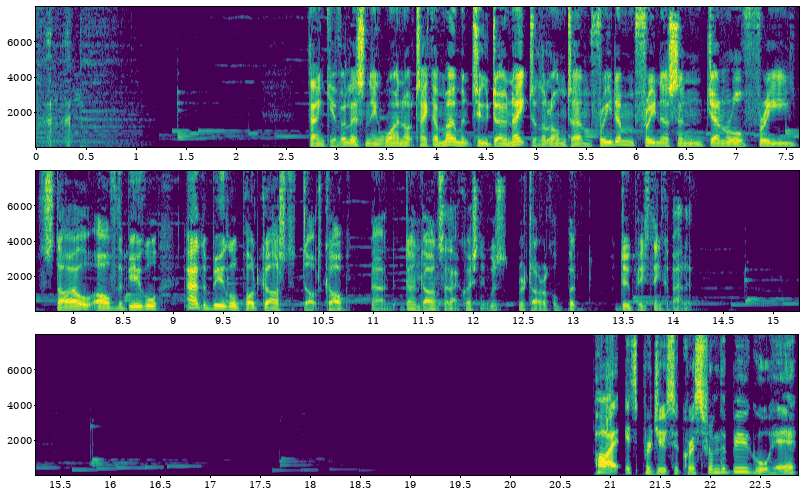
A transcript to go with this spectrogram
Thank you for listening. Why not take a moment to donate to the long term freedom, freeness, and general free style of the Bugle at thebuglepodcast.com? Uh, don't answer that question, it was rhetorical, but do please think about it. Hi, it's producer Chris from The Bugle here.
